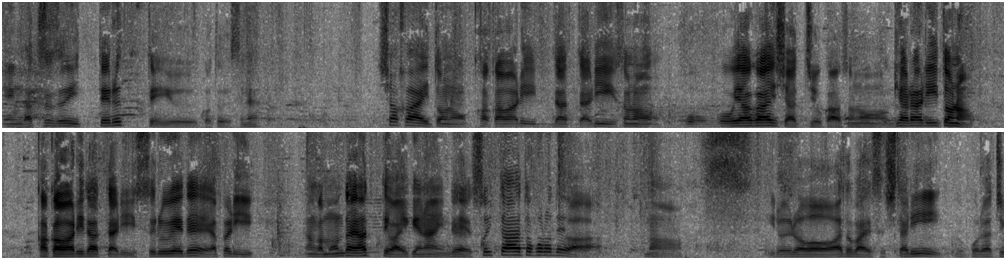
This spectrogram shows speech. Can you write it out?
縁が続いてるっていうことですね。社会との関わりだったりその親会社っていうかそのギャラリーとの関わりだったりする上でやっぱりなんか問題あってはいけないんでそういったところではまあいろいろアドバイスしたりこれは違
